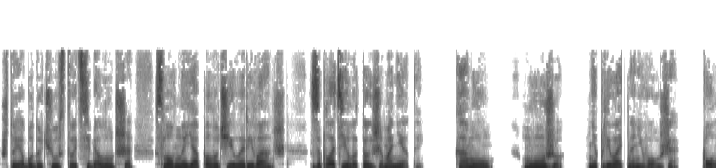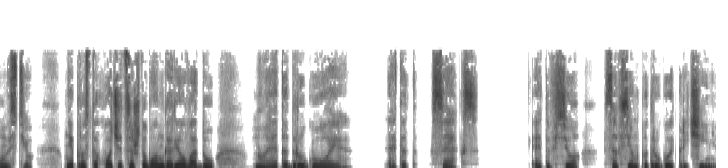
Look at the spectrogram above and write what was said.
что я буду чувствовать себя лучше, словно я получила реванш, заплатила той же монетой. Кому? Мужу? Мне плевать на него уже. Полностью. Мне просто хочется, чтобы он горел в аду. Но это другое. Этот секс. Это все совсем по другой причине.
